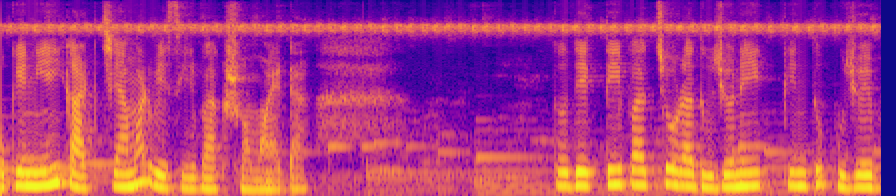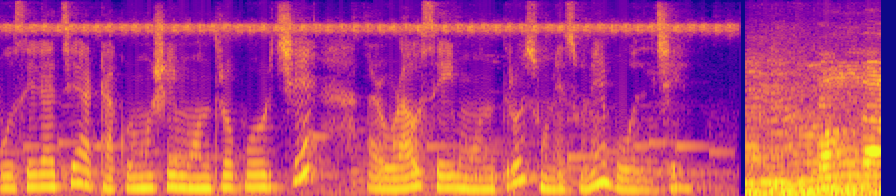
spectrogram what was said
ওকে নিয়েই কাটছে আমার বেশিরভাগ সময়টা। তো দেখতেই পাচ্ছ ওরা দুজনেই কিন্তু পুজোয় বসে গেছে আর ঠাকুরমশাই মন্ত্র পড়ছে আর ওরাও সেই মন্ত্র শুনে শুনে বলছে। গঙ্গা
